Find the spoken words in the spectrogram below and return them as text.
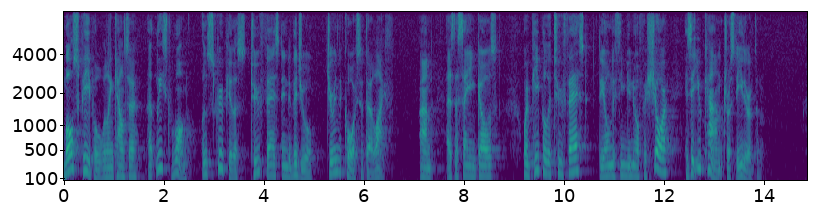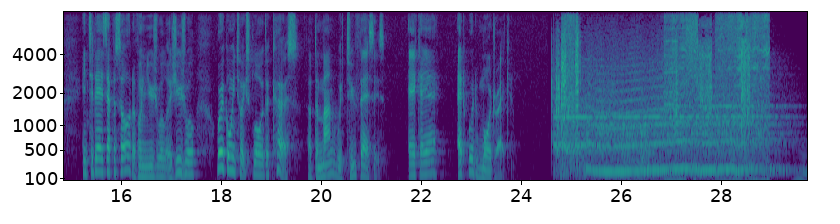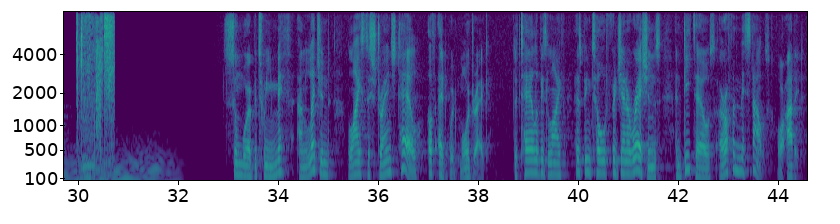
Most people will encounter at least one unscrupulous, two-faced individual during the course of their life. And as the saying goes, when people are two-faced, the only thing you know for sure is that you can't trust either of them. In today's episode of Unusual as Usual, we're going to explore the curse of the man with two faces, aka Edward Mordrake. Somewhere between myth and legend lies the strange tale of Edward Mordrake. The tale of his life has been told for generations and details are often missed out or added.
